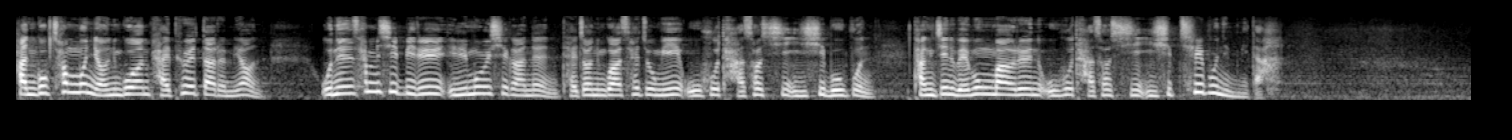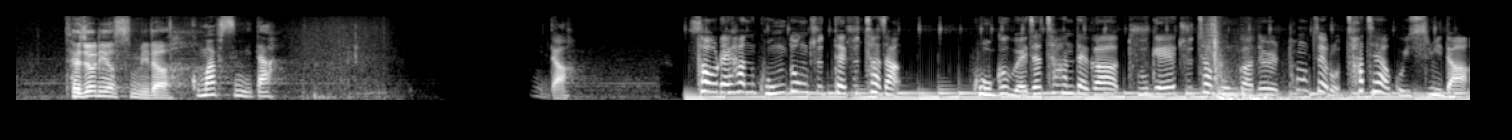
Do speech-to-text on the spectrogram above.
한국천문연구원 발표에 따르면 오는 31일 일몰 시간은 대전과 세종이 오후 5시 25분, 당진 외목마을은 오후 5시 27분입니다. 대전이었습니다. 고맙습니다. 서울의 한 공동주택 주차장. 고급 외제차 한 대가 두 개의 주차 공간을 통째로 차지하고 있습니다.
